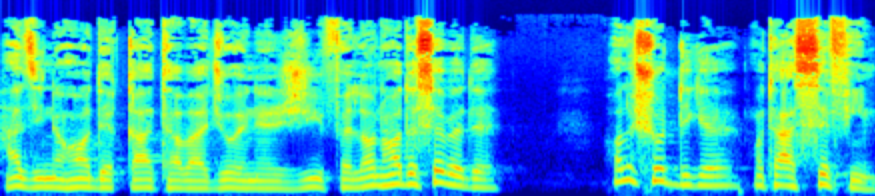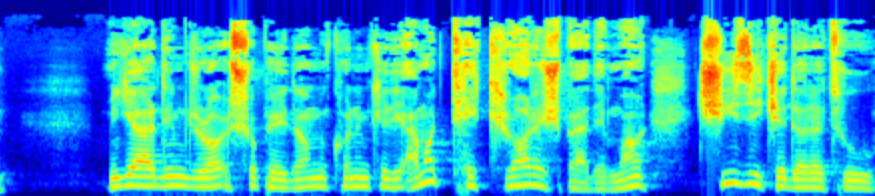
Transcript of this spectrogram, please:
هزینه ها دقت توجه انرژی فلان حادثه بده. حالا شد دیگه متاسفیم. میگردیم راهشو پیدا می‌کنیم که دیگه. اما تکرارش بده ما چیزی که داره تو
